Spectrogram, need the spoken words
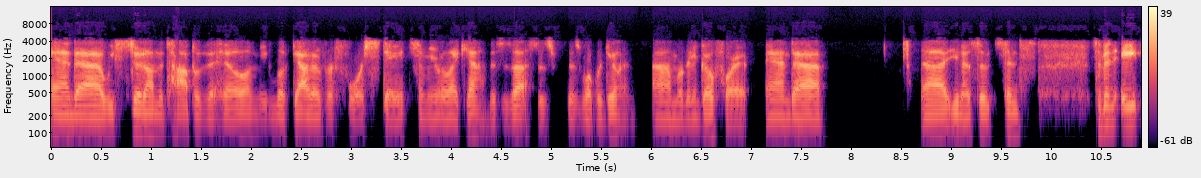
And uh, we stood on the top of the hill and we looked out over four states and we were like, yeah, this is us. This, this is what we're doing. Um, we're going to go for it. And, uh, uh, you know, so since it's been eight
